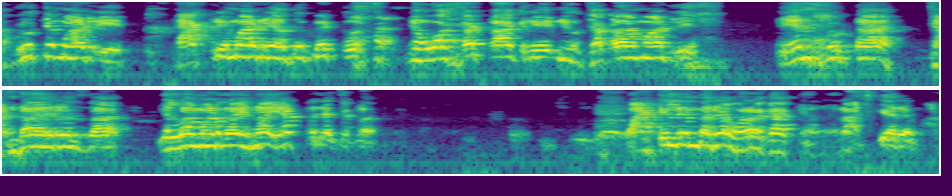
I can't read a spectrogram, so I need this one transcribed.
ಅಭಿವೃದ್ಧಿ ಮಾಡ್ರಿ ಫ್ಯಾಕ್ಟ್ರಿ ಮಾಡ್ರಿ ಅದು ಬಿಟ್ಟು ನೀವು ಒಗ್ಗಟ್ಟಾಗ್ರಿ ನೀವು ಜಗಳ ಮಾಡ್ರಿ. ಏನ್ ಸುಟ್ಟ, ಜಂಡ ಇರಿಸ್ದ ಎಲ್ಲ ಮಾಡ್ದ, ಇನ್ನ ಎಷ್ಟೇ ಜಗಳ. ಪಾಟೀಲಿಂದರೇ ಹೊರಗೆ ಹಾಕ್ಯಾರ, ರಾಜಕೀಯರೇ ಮಾಡ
